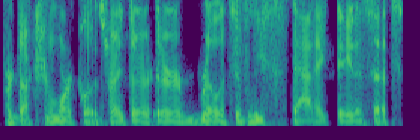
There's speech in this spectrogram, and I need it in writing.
production workloads, right? They're they're relatively static data sets.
